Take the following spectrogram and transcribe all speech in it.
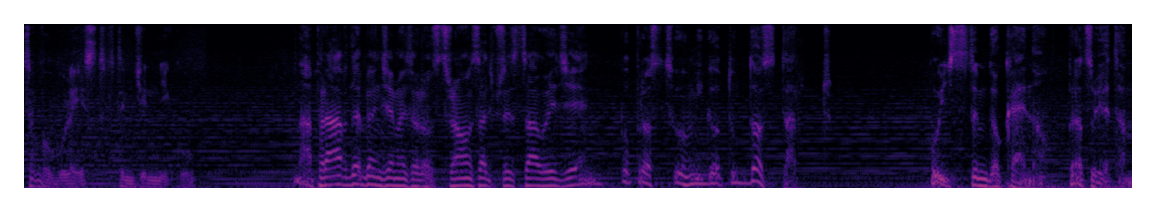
Co w ogóle jest w tym dzienniku? Naprawdę będziemy to roztrząsać przez cały dzień? Po prostu mi go tu dostarcz. Pójdź z tym do Keno. Pracuje tam.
